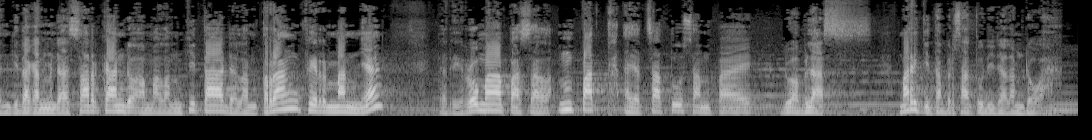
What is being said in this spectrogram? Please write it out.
Dan kita akan mendasarkan doa malam kita dalam terang firman-Nya dari Roma pasal 4 ayat 1 sampai 12. Mari kita bersatu di dalam doa.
